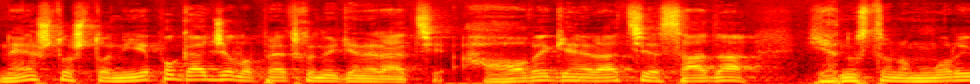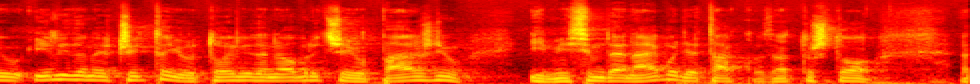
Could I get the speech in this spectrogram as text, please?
nešto što nije pogađalo prethodne generacije, a ove generacije sada jednostavno moraju ili da ne čitaju to ili da ne obraćaju pažnju i mislim da je najbolje tako, zato što e,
